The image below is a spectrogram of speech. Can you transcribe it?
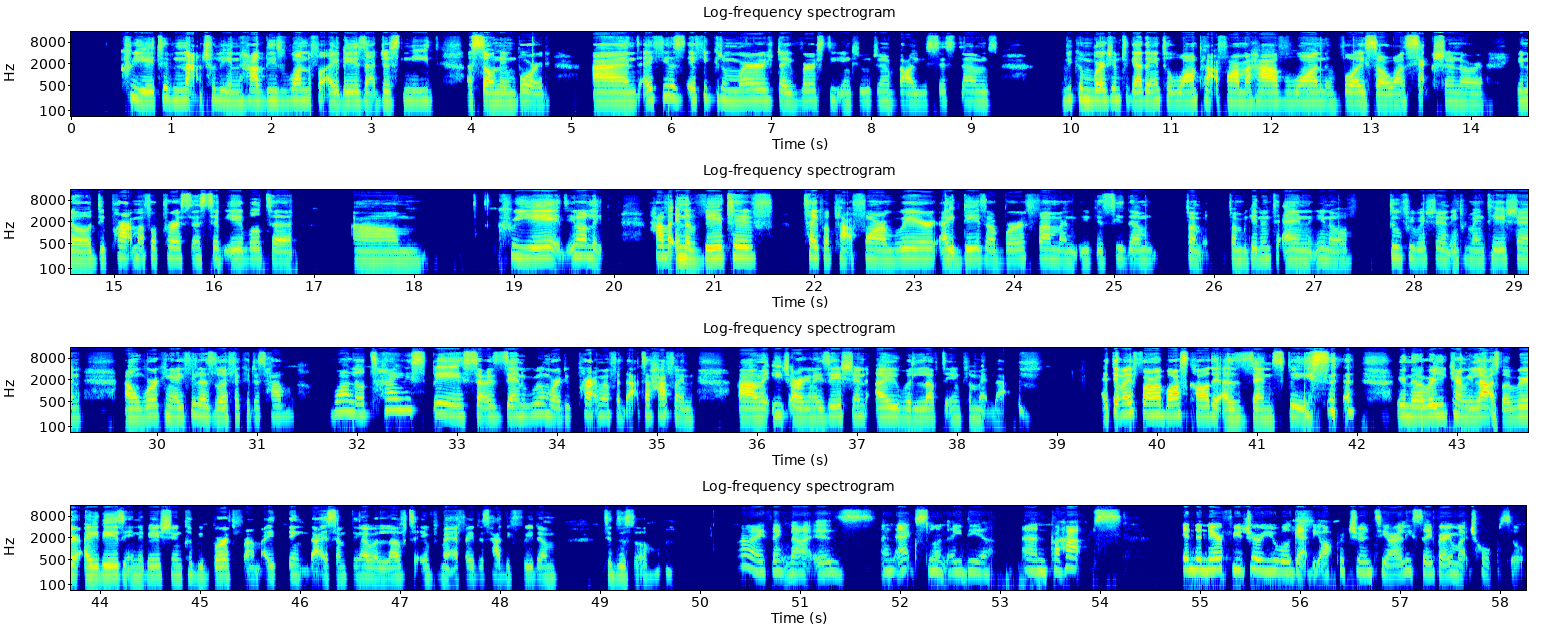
creative naturally and have these wonderful ideas that just need a sounding board. And i feel if you can merge diversity inclusion value systems we can merge them together into one platform or have one voice or one section or you know department for persons to be able to um, create you know like have an innovative type of platform where ideas are birthed from and you can see them from from beginning to end you know through fruition implementation and working i feel as though if i could just have one little tiny space or a zen room or department for that to happen um, in each organization i would love to implement that I think my former boss called it a Zen space, you know, where you can relax, but where ideas and innovation could be birthed from. I think that is something I would love to implement if I just had the freedom to do so. I think that is an excellent idea. And perhaps in the near future, you will get the opportunity, or at least I very much hope so.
